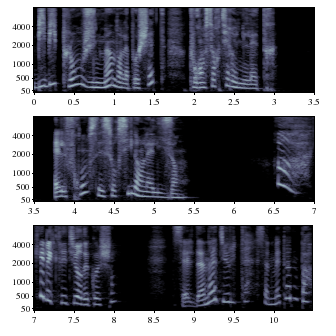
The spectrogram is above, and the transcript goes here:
Bibi plonge une main dans la pochette pour en sortir une lettre. Elle fronce les sourcils en la lisant. Oh, quelle écriture de cochon celle d'un adulte, ça ne m'étonne pas.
